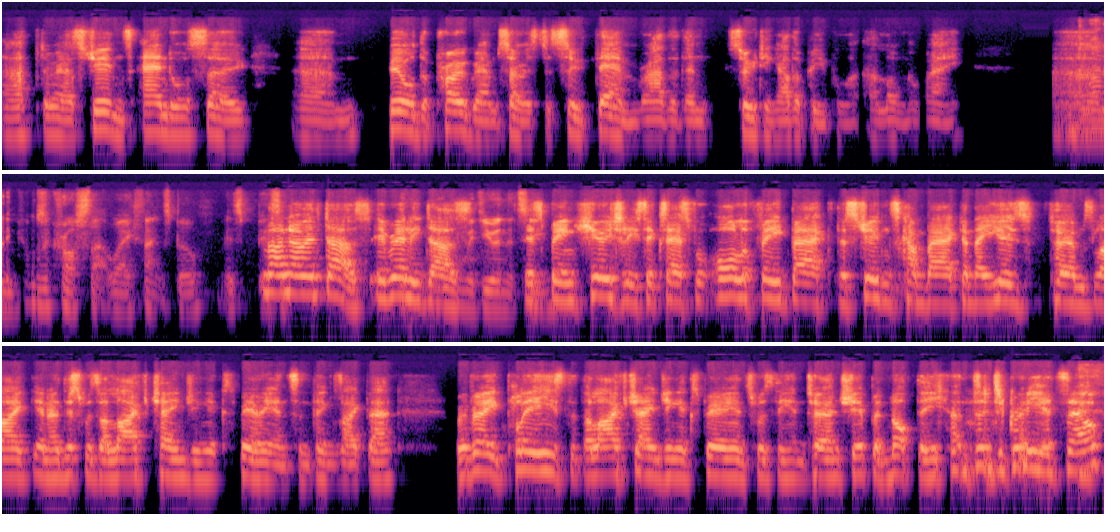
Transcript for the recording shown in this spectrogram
after our students and also um, build the program so as to suit them rather than suiting other people along the way. I'm glad um, it comes across that way. Thanks, Bill. It's, it's no, no, it does. It really does. With you and the team. It's been hugely successful. All the feedback, the students come back and they use terms like, you know, this was a life-changing experience and things like that. We're very pleased that the life-changing experience was the internship and not the, the degree itself.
